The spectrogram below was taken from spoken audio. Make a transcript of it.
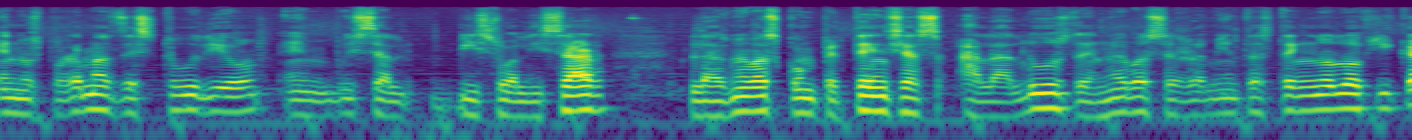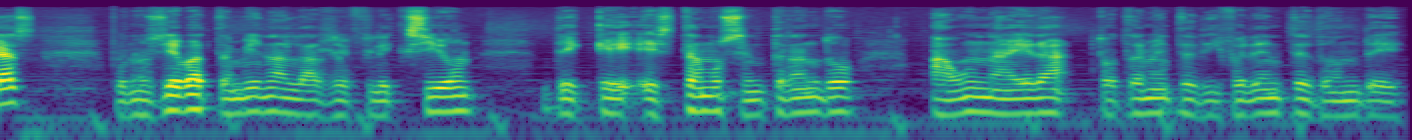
en los programas de estudio, en visualizar las nuevas competencias a la luz de nuevas herramientas tecnológicas, pues nos lleva también a la reflexión de que estamos entrando a una era totalmente diferente donde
